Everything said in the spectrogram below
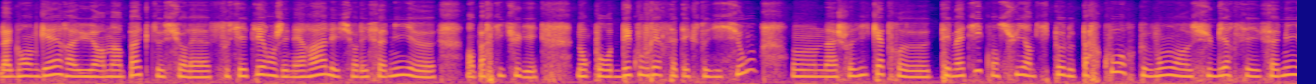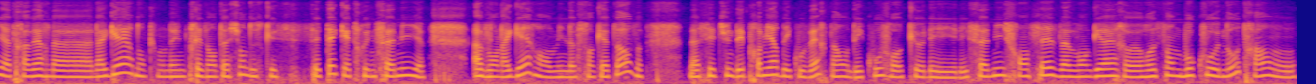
la Grande Guerre a eu un impact sur la société en général et sur les familles euh, en particulier. Donc pour découvrir cette exposition, on a choisi quatre euh, thématiques. On suit un petit peu le parcours que vont subir ces familles à travers la, guerre. Donc on a une présentation de ce que c'était qu'être une famille avant la guerre en 1914. Là, c'est une des premières découvertes. hein. On découvre que les, les familles françaises d'avant-guerre ressemblent beaucoup aux nôtres. hein. On,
